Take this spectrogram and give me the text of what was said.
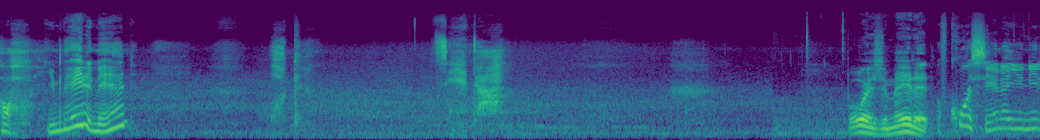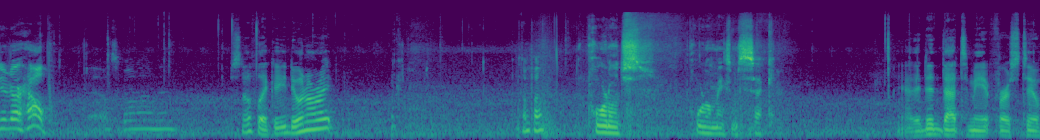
Oh, you made it, man. Look. Santa. Boys, you made it. Of course, Santa, you needed our help. What's going on, man? Snowflake, are you doing all right? I'm. Portal just portal makes him sick. Yeah, they did that to me at first too.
